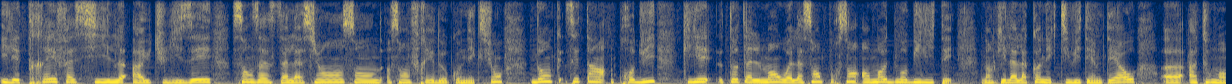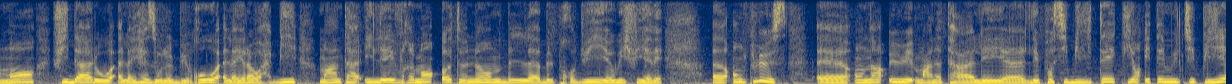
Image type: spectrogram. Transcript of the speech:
il est très facile à utiliser sans installation, sans, sans frais de connexion. Donc c'est un produit qui est totalement ou à 100% en mode mobilité. Donc il a la connectivité MTAO euh, à tout moment. Fidar ou le bureau, il est vraiment autonome le produit euh, Wi-Fi. Euh, en plus, euh, on a eu les, euh, les possibilités qui ont été multipliées.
